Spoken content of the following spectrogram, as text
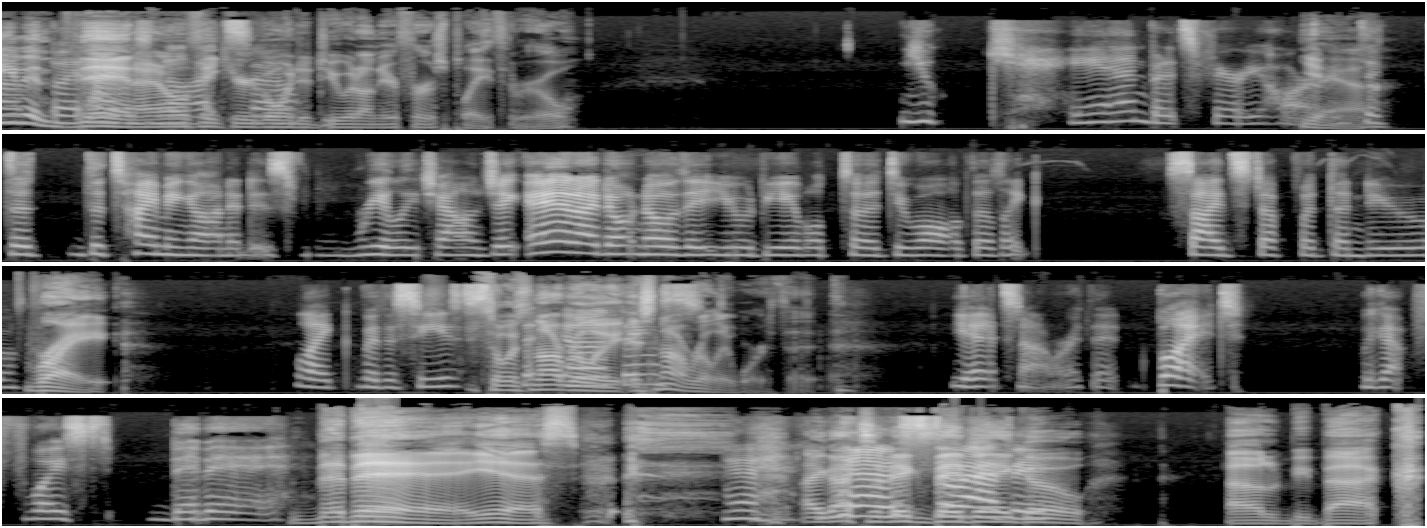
Um, even but then, was I, don't not, think you're so- going to do it on your first playthrough. You can, but it's very hard. Yeah. The, the the timing on it is really challenging, and I don't know that you would be able to do all the like side stuff with the new Right. like with the SEES. So it's not uh, really it's not really worth it. Yeah, it's not worth it. But we got voiced baby. Bebe, yes. I got Yeah, to make so Bebe go. I'll be back.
